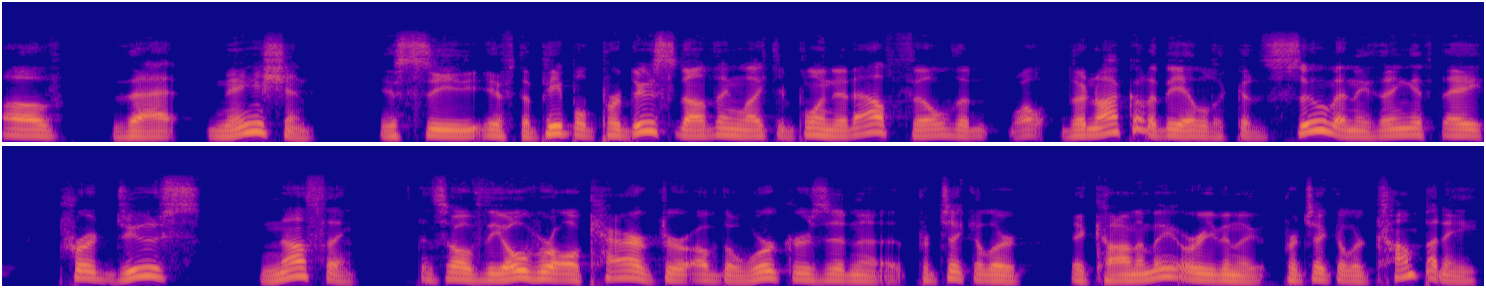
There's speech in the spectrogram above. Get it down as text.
of that nation. You see, if the people produce nothing, like you pointed out, Phil, then, well, they're not going to be able to consume anything if they produce nothing. And so, if the overall character of the workers in a particular economy or even a particular company,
